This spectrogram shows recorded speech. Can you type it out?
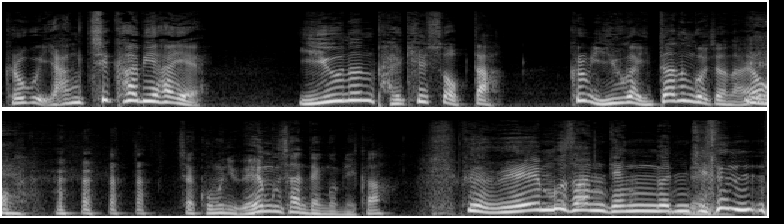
그리고 양측 합의하에 이유는 밝힐 수 없다. 그럼 이유가 있다는 거잖아요. 예. 자 고문이 왜 무산된 겁니까? 그왜 무산된 건지는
